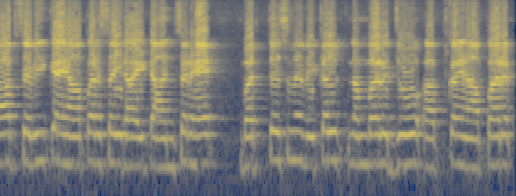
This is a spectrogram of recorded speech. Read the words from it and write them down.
आप सभी का यहाँ पर सही राइट आंसर है। बत्तीस में विकल्प नंबर जो आपका यहाँ पर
